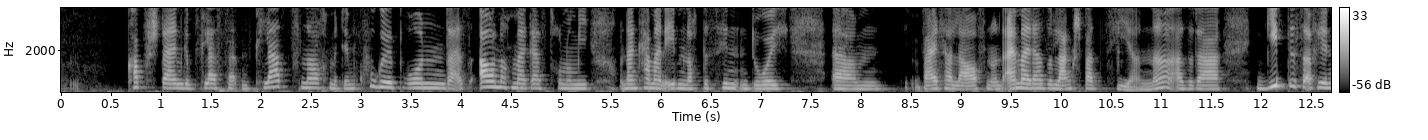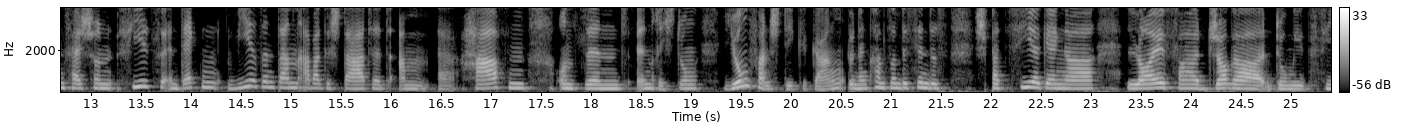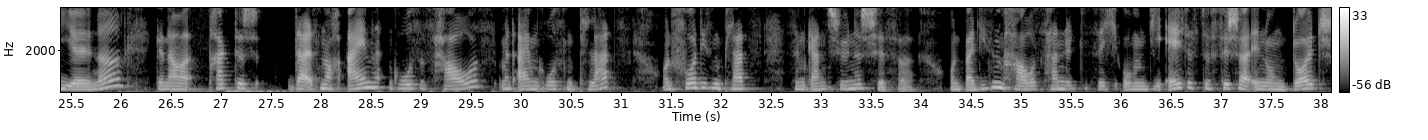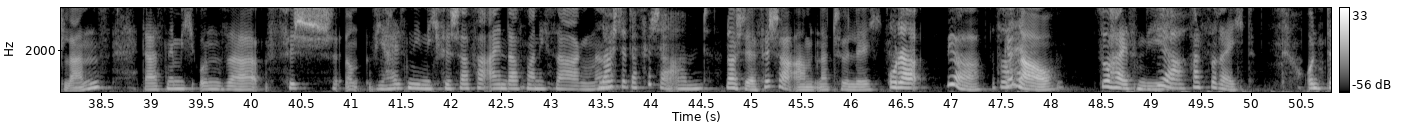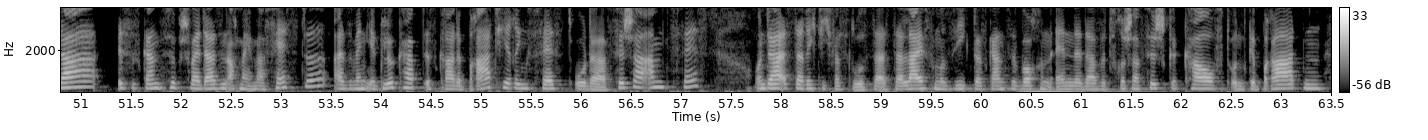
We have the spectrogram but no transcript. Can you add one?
Kopfstein gepflasterten Platz noch mit dem Kugelbrunnen. Da ist auch noch mal Gastronomie. Und dann kann man eben noch bis hinten durch ähm, weiterlaufen und einmal da so lang spazieren. Ne? Also da gibt es auf jeden Fall schon viel zu entdecken. Wir sind dann aber gestartet am äh, Hafen und sind in Richtung Jungfernstieg gegangen. Und dann kommt so ein bisschen das Spaziergänger, Läufer, Jogger-Domizil. Ne? Genau, praktisch, da ist noch ein großes Haus mit einem großen Platz und vor diesem Platz sind ganz schöne Schiffe. Und bei diesem Haus handelt es sich um die älteste Fischerinnung Deutschlands. Da ist nämlich unser Fisch, wie heißen die nicht Fischerverein, darf man nicht sagen, ne? Neustädter Fischeramt. Neustädter Fischeramt natürlich. Oder Ja, So genau. So heißen die. Ja. Hast du recht. Und da ist es ganz hübsch, weil da sind auch manchmal Feste. Also wenn ihr Glück habt, ist gerade Bratheringsfest oder Fischeramtsfest. Und da ist da richtig was los. Da ist da Live-Musik das ganze Wochenende. Da wird frischer Fisch gekauft und gebraten.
